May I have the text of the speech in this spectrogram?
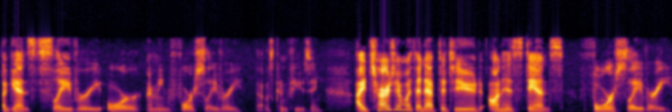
against slavery or I mean for slavery. That was confusing. I charge him with ineptitude on his stance for slavery.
